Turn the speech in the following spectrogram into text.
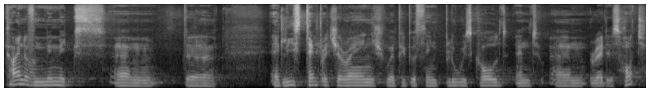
kind of mimics um, the at least temperature range where people think blue is cold and um, red is hot.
